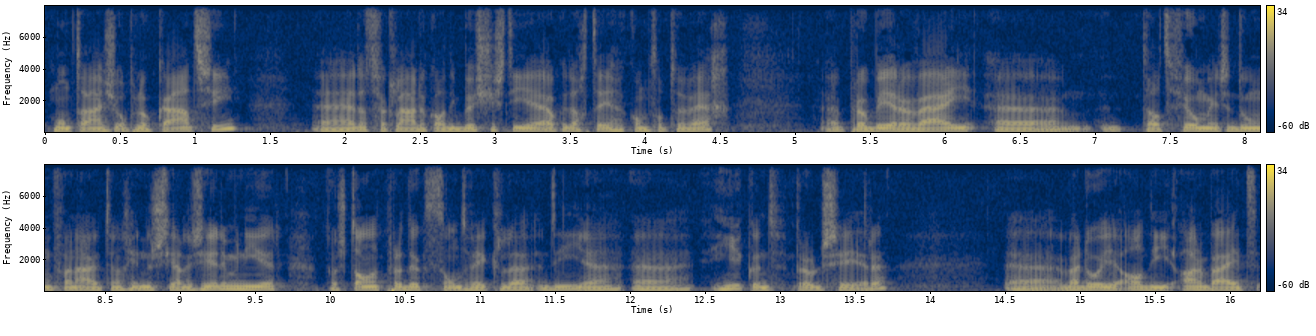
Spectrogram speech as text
montage op locatie. dat verklaart ook al die busjes die je elke dag tegenkomt op de weg. Proberen wij dat veel meer te doen vanuit een geïndustrialiseerde manier, door standaardproducten te ontwikkelen die je hier kunt produceren. Waardoor je al die arbeid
